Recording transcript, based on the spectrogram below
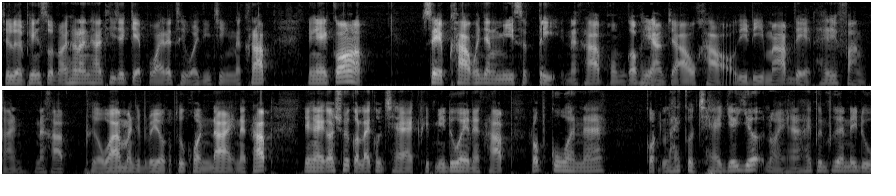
จะเหลือเพียงส่วนน้อยเท่านั้นนะที่จะเก็บไว้และถือไว้จริง ๆ นะครับ ยังไงก็เสพข่าวกันยังมีสตินะครับ ผมก็พยายามจะเอาข่าวดีๆ มาอัปเดตให้ได้ฟังกันนะครับเผื่อว่ามันจะเป็นประโยชน์กับทุกคนได้นะครับ ยังไงก็ช่วยกดไลค์กดแชร์คลิปนี้ด้วยนะครับ รบกวนนะ กดไลค์กดแชร์เยอะๆหน่อยฮะให้เพื่อนๆได้ดู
